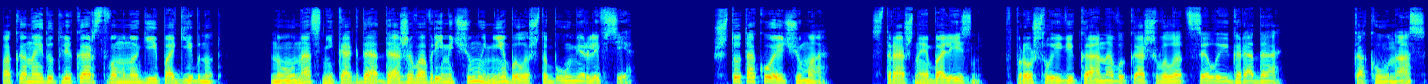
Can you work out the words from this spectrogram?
Пока найдут лекарства, многие погибнут, но у нас никогда, даже во время чумы, не было, чтобы умерли все. Что такое чума? Страшная болезнь. В прошлые века она выкашивала целые города. Как и у нас?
